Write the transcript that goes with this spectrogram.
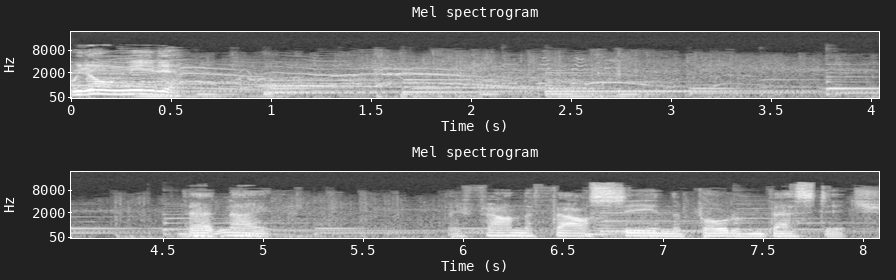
We don't need him. That night, they found the fal'Cie in the boat Bodum vestige.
